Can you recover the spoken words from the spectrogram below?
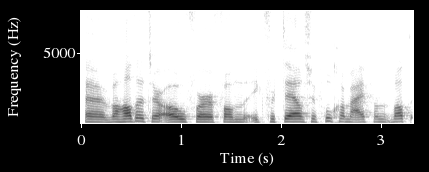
uh, we hadden het erover van, ik vertel, ze vroeg aan mij van, wat,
